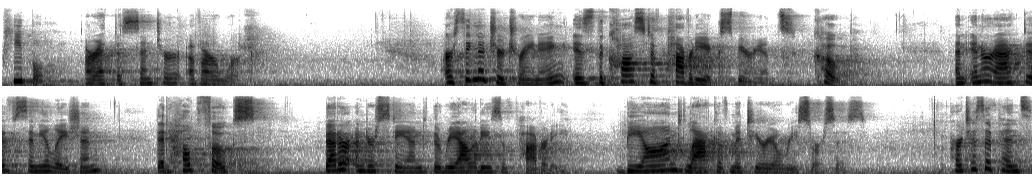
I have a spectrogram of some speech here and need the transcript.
people are at the center of our work. Our signature training is the Cost of Poverty Experience, COPE, an interactive simulation that helps folks better understand the realities of poverty beyond lack of material resources. Participants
